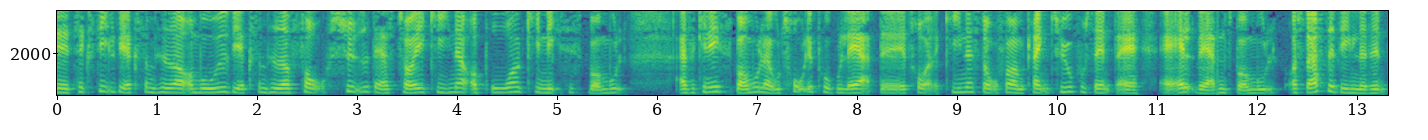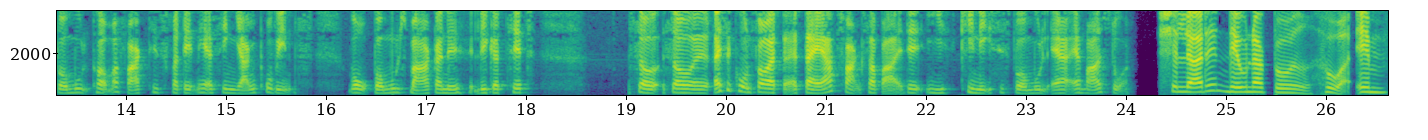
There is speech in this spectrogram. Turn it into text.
øh, tekstilvirksomheder og modevirksomheder får syet deres tøj i Kina og bruger kinesisk bomuld. Altså kinesisk bomuld er utrolig populært. Øh, jeg tror, at Kina står for omkring 20 procent af, af al verdens bomuld. Og størstedelen af den bomuld kommer faktisk fra den her Xinjiang-provins, hvor bomuldsmarkerne ligger tæt. Så, så øh, risikoen for, at, at der er tvangsarbejde i kinesisk bomuld, er, er meget stor. Charlotte nævner både H&M,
